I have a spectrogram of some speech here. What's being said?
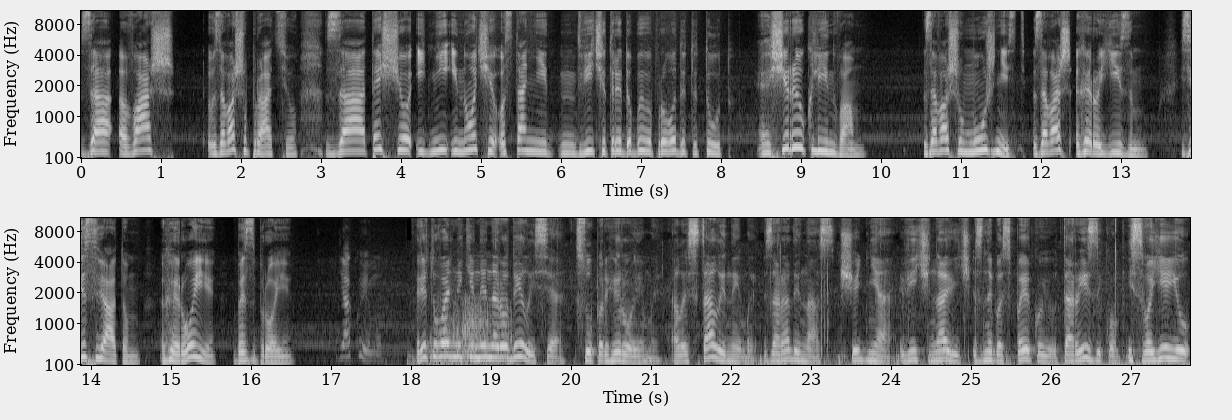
за ваш. За вашу працю, за те, що і дні, і ночі останні дві чи три доби ви проводите тут. Е, Щирий уклін вам за вашу мужність, за ваш героїзм. Зі святом герої без зброї. Дякуємо. Рятувальники не народилися супергероями, але стали ними заради нас щодня, віч навіч з небезпекою та ризиком і своєю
